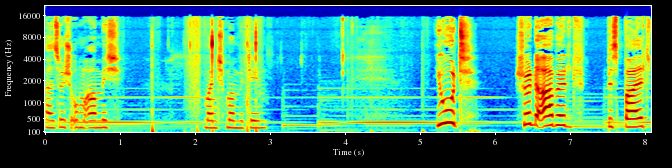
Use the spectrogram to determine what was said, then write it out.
Also ich umarme mich manchmal mit dem. Gut, schönen Abend, bis bald,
